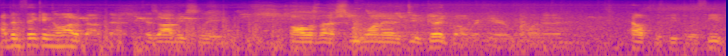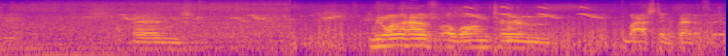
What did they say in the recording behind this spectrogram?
I've been thinking a lot about that because obviously all of us, we want to do good while we're here. We want to help the people of Fiji. And we want to have a long-term lasting benefit.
